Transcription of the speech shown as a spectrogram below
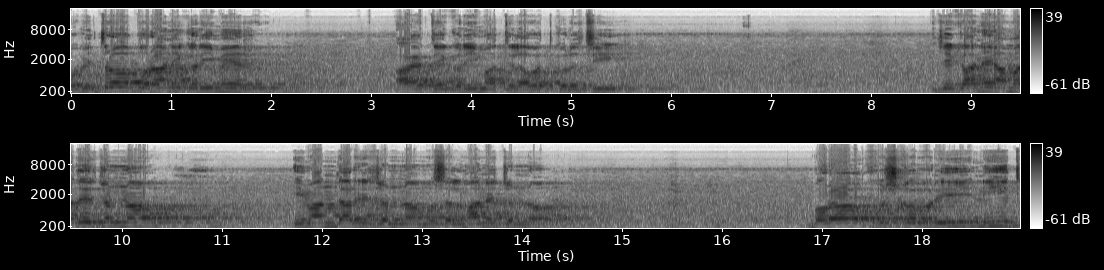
পবিত্র কোরআনে করিমের আয়াতে করিমা তেলাওয়াত করেছি যেখানে আমাদের জন্য ইমানদারের জন্য মুসলমানের জন্য বড় খুশখবরই নিহিত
